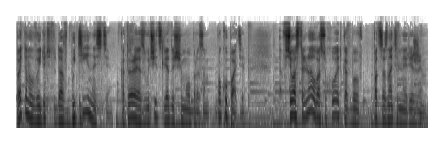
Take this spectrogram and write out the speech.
Поэтому вы идете туда в бытийности, которая звучит следующим образом. Покупатель. Все остальное у вас уходит как бы в подсознательный режим.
